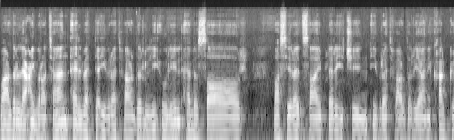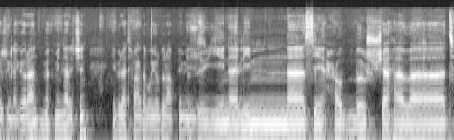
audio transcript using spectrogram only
vardır. Le'ibraten elbette ibret vardır. Li ulil ebsar basiret sahipleri için ibret vardır. Yani kalp gözüyle gören müminler için ibret vardır buyurdu Rabbimiz. Züyyine linnâsi hubbuş şehevat.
